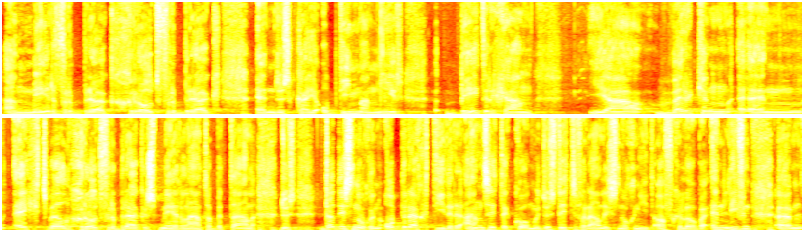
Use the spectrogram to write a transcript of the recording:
aan meer verbruik, groot verbruik. En dus kan je op die manier beter gaan ja, werken en echt wel grootverbruikers meer laten betalen. Dus dat is nog een opdracht die eraan zit te komen. Dus dit verhaal is nog niet afgelopen. En lieven, um,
